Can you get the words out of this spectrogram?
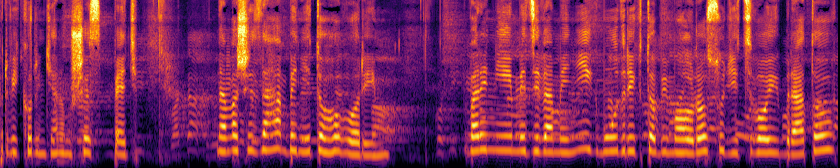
1. Korintianom 6.5. Na vaše zahambenie to hovorím. Varenie je medzi vami nik múdry, kto by mohol rozsúdiť svojich bratov,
